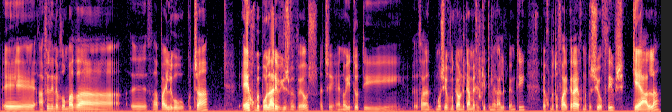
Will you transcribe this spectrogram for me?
ε, αυτή την εβδομάδα ε, θα πάει λίγο κουτσά. Έχουμε πολλά reviews βεβαίως, έτσι. Εννοείται ότι θα δημοσιεύουμε κανονικά μέχρι και τη Μεγάλη Πέμπτη. Έχουμε το Far Cry, έχουμε το Sea of Thieves και άλλα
